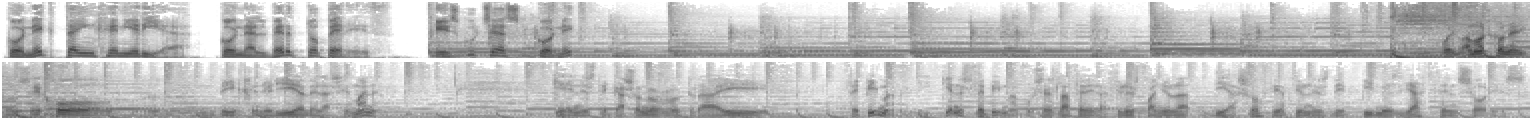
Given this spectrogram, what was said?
Conecta Ingeniería con Alberto Pérez. Escuchas Conecta. Pues vamos con el consejo eh, de ingeniería de la semana, que en este caso nos lo trae CEPIMA. ¿Y quién es CEPIMA? Pues es la Federación Española de Asociaciones de Pymes y Ascensores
